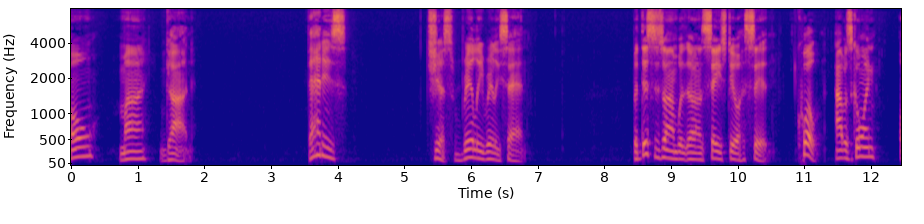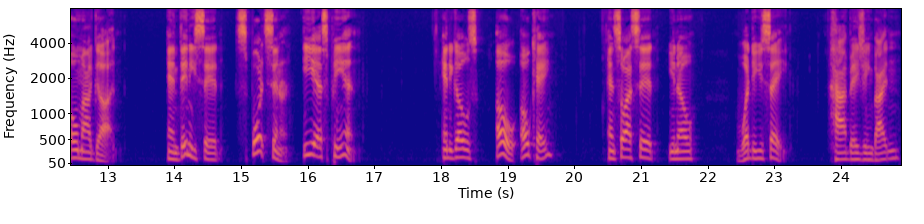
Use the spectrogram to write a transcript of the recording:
Oh my God. That is just really, really sad. But this is on what uh, Sage Steele said. Quote, I was going, oh my God. And then he said, Sports Center, ESPN. And he goes, oh, okay. And so I said, you know, what do you say? Hi, Beijing Biden.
